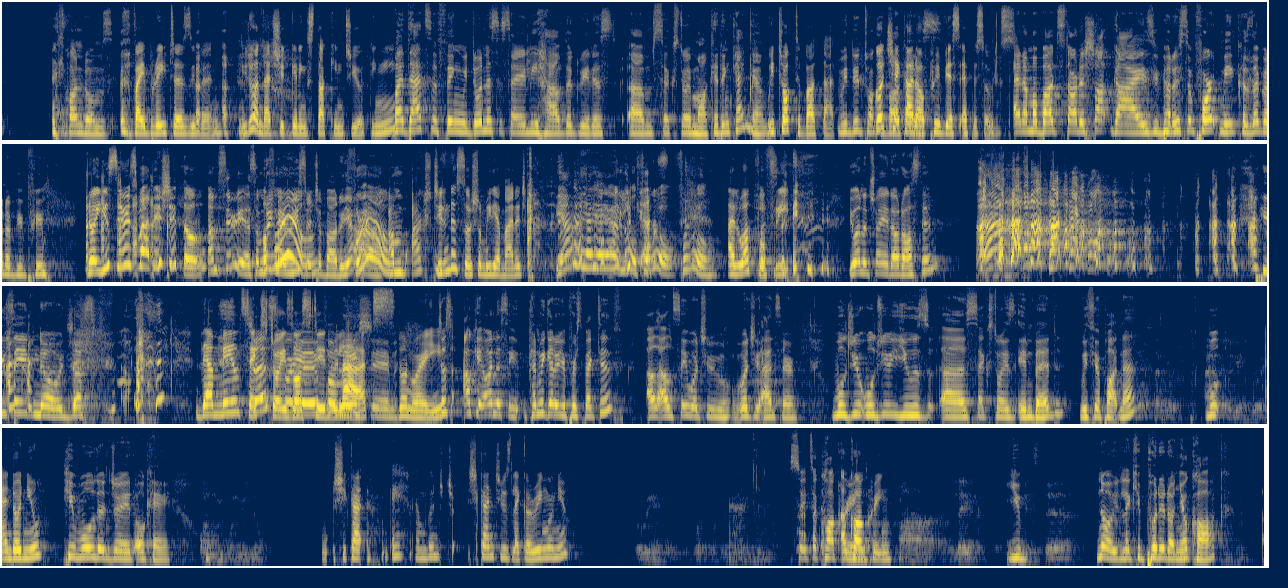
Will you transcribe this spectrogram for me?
condoms. vibrators even. You don't want that shit getting stuck into your thingy. But that's the thing. We don't necessarily have the greatest um, sex toy market in Kenya. we talked about that. We did talk Go about check out our previous episodes. and I'm about to start a shop, guys. You better support me because they're gonna be premium. No, are you serious about this shit though? I'm serious. I'm Oh, doing my real? research about it. Yeah, For real? I'm Do actually. you need a social media manager? Yeah, yeah, yeah, yeah. No, for real, for real. I'll work for free. You want to try it out, Austin? he said no, just there are male sex Just toys, Austin. Relax. Don't worry. Just okay. Honestly, can we get your perspective? I'll, I'll say what you what you answer. Would you would you use uh, sex toys in bed with your partner? Will, and on you? he would enjoy it. Okay. On, on me, no. She can't. Eh, I'm going to. Try. She can't use like a ring on you. A ring, what, what does a ring do? So it's a cock A ring. conch ring. Ah, like You- it's the No, like you put it on your cock.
